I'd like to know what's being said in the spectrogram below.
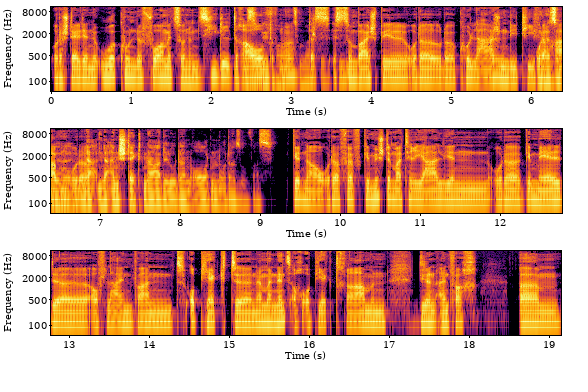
oder stell dir eine Urkunde vor mit so einem Siegel drauf. Siegel drauf ne? Das ist mhm. zum Beispiel oder oder Collagen, die Tiefe oder so haben eine, oder eine Anstecknadel oder ein Orden oder sowas. Genau, oder für gemischte Materialien oder Gemälde auf Leinwand, Objekte, ne, man nennt es auch Objektrahmen, die dann einfach ähm,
